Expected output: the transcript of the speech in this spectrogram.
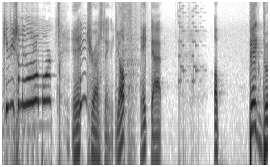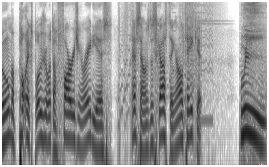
give you something a little more interesting. Yup, take that. Big boom, a potent explosion with a far-reaching radius. That sounds disgusting. I'll take it. Wee.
